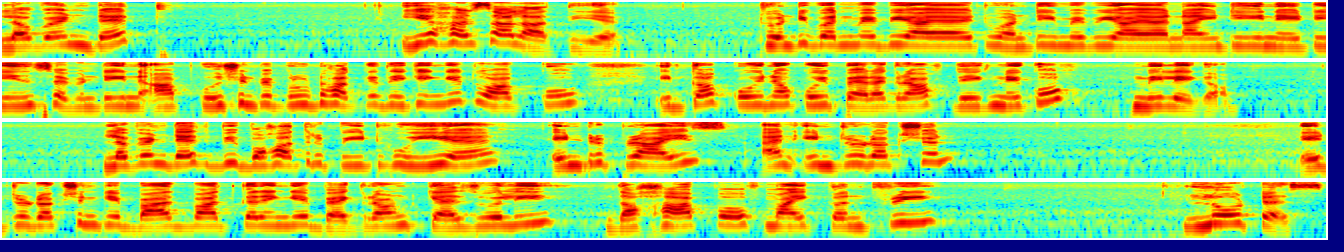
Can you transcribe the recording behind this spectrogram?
लव एंड डेथ ये हर साल आती है। ट्वेंटी वन में भी आया है ट्वेंटी में भी आया नाइनटीन एटीन सेवनटीन आप क्वेश्चन पेपर उठा के देखेंगे तो आपको इनका कोई ना कोई पैराग्राफ देखने को मिलेगा। लव एंड डेथ भी बहुत रिपीट हुई है। इंटरप्राइज एंड इंट्रोडक्शन इंट्रोडक्शन के बाद बात करेंगे background casually the harp of my country lotus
